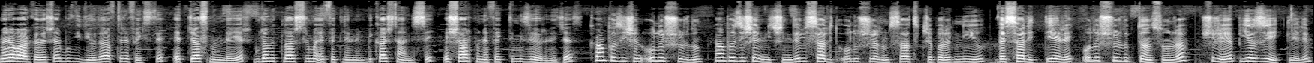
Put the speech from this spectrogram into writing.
Merhaba arkadaşlar bu videoda After Effects'te Adjustment Layer, bulanıklaştırma efektlerinin birkaç tanesi ve Sharpen efektimizi öğreneceğiz. Composition oluşturdum. Composition'ın içinde bir solid oluşturalım. Sağ tık yaparak New ve Solid diyerek oluşturduktan sonra şuraya bir yazı ekleyelim.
